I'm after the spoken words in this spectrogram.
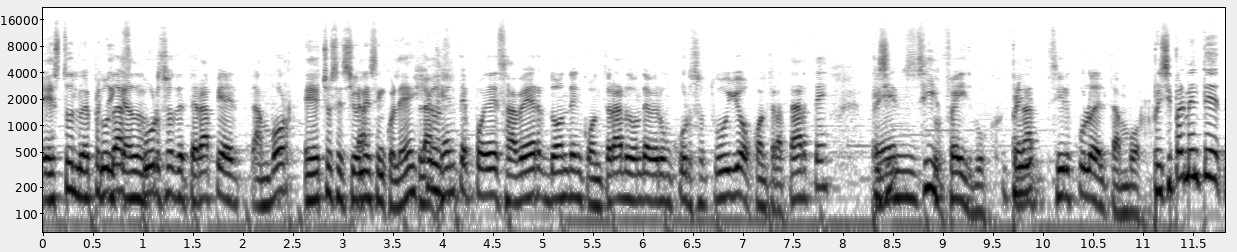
Esto lo he ¿Tú das practicado. cursos de terapia del tambor? He hecho sesiones La- en colegios. La gente puede saber dónde encontrar, dónde ver un curso tuyo o contratarte Pues en sí. tu Facebook, Círculo del Tambor. Principalmente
